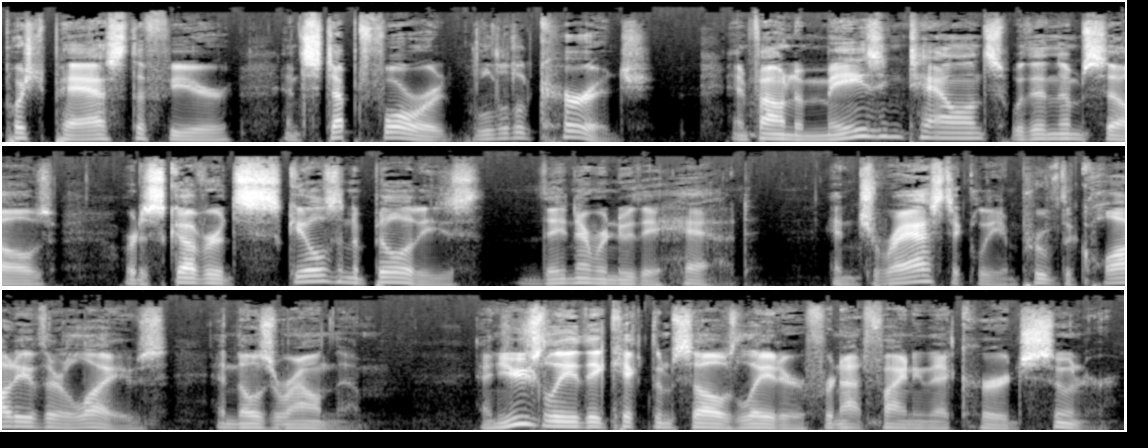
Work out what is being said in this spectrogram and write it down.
pushed past the fear, and stepped forward with a little courage, and found amazing talents within themselves or discovered skills and abilities they never knew they had, and drastically improved the quality of their lives and those around them. And usually they kick themselves later for not finding that courage sooner.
